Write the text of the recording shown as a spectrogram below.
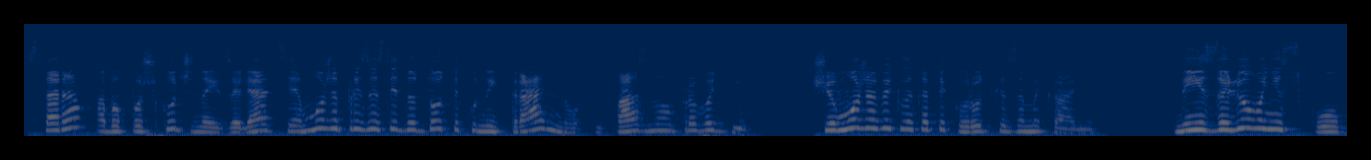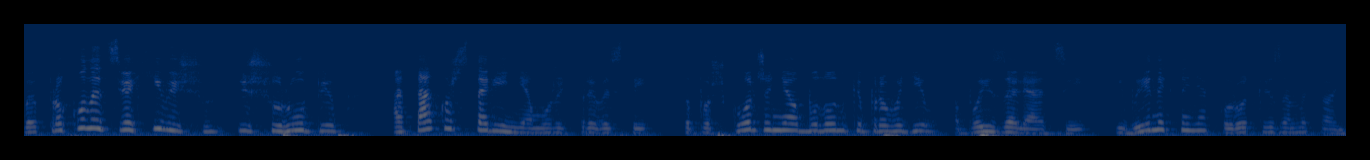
стара або пошкоджена ізоляція може призвести до дотику нейтрального і фазного проводів, що може викликати коротке замикання. Неізольовані скоби, проколи цвяхів і шурупів, а також старіння можуть привести до пошкодження оболонки проводів або ізоляції і виникнення коротких замикань.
